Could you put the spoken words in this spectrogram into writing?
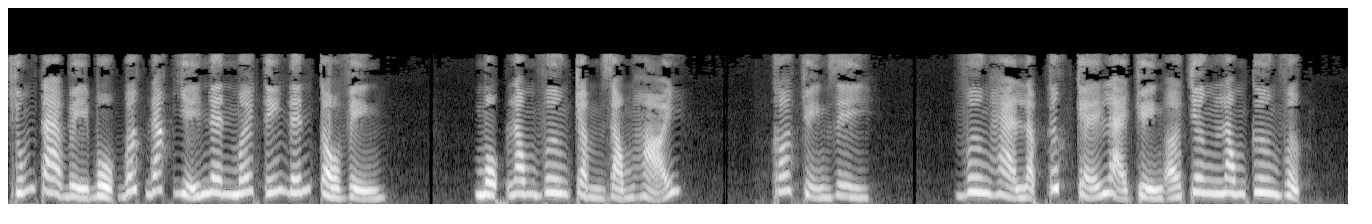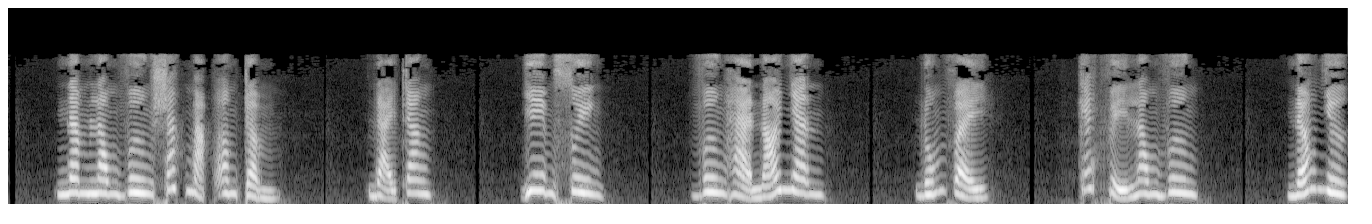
chúng ta bị buộc bất đắc dĩ nên mới tiến đến cầu viện. Một Long Vương trầm giọng hỏi. Có chuyện gì? Vương Hà lập tức kể lại chuyện ở chân Long Cương vực. Năm Long Vương sắc mặt âm trầm. Đại Trăng. Diêm Xuyên. Vương Hà nói nhanh. Đúng vậy. Các vị Long Vương. Nếu như.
